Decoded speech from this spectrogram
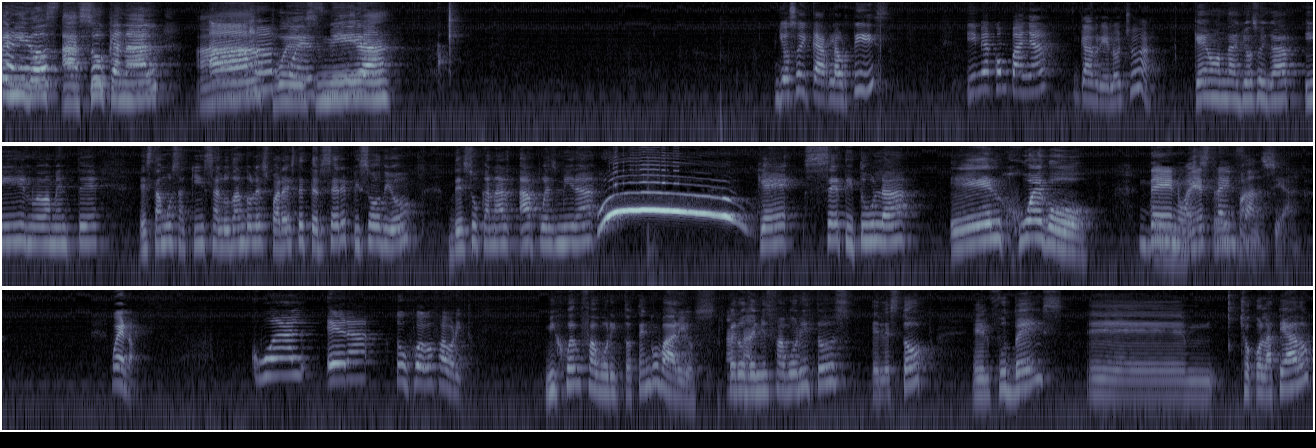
Bienvenidos a su canal. Ah, pues mira. Yo soy Carla Ortiz y me acompaña Gabriel Ochoa. ¿Qué onda? Yo soy Gab y nuevamente estamos aquí saludándoles para este tercer episodio de su canal. Ah, pues mira, que se titula El juego de, nuestra, infancia. Bueno, ¿cuál era tu juego favorito? Mi juego favorito, tengo varios, pero de mis favoritos, el stop, el footbase, eh, chocolateado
